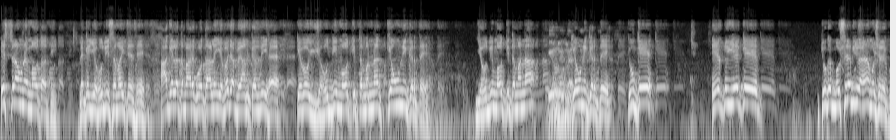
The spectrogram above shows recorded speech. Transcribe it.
اس طرح انہیں موت آتی۔ لیکن یہودی سمجھتے تھے، آگے اللہ تبارک و تعالی نے یہ وجہ بیان کر دی ہے کہ وہ یہودی موت کی تمنا کیوں نہیں کرتے؟ یہودی موت کی تمنا کیوں نہیں کرتے؟ کیونکہ ایک تو یہ کہ کیونکہ مشرق جو ہے نا مشرق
